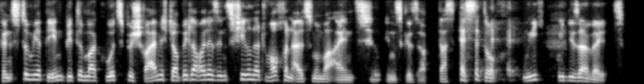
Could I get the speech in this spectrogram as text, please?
Könntest du mir den bitte mal kurz beschreiben? Ich glaube, mittlerweile sind es 400 Wochen als Nummer eins insgesamt. Das ist doch nicht in dieser Welt.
